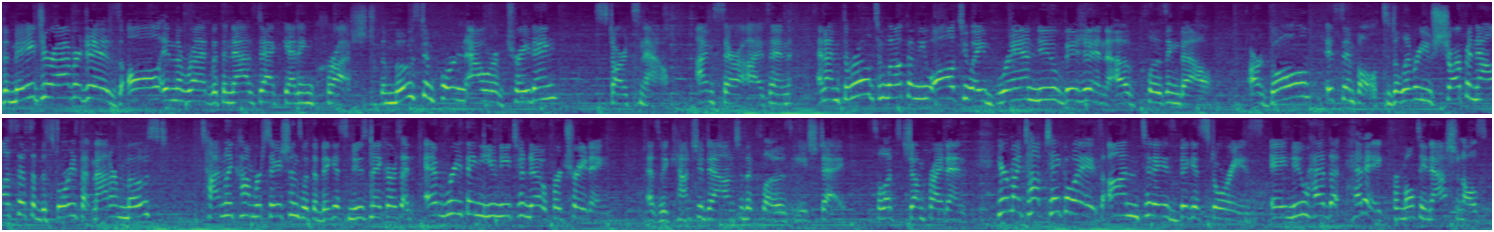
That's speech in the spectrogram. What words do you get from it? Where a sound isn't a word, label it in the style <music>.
The major averages all in the red with the NASDAQ getting crushed. The most important hour of trading starts now. I'm Sarah Eisen, and I'm thrilled to welcome you all to a brand new vision of Closing Bell. Our goal is simple to deliver you sharp analysis of the stories that matter most, timely conversations with the biggest newsmakers, and everything you need to know for trading as we count you down to the close each day. So let's jump right in. Here are my top takeaways on today's biggest stories. A new head- headache for multinationals,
